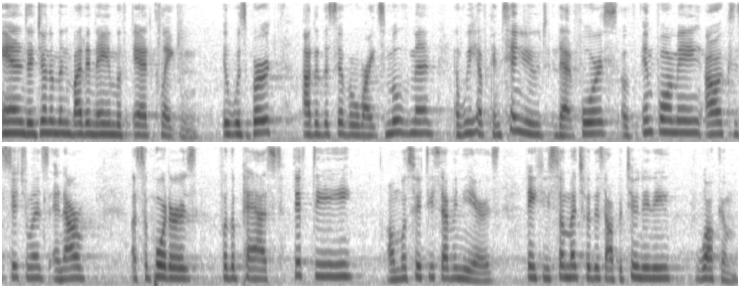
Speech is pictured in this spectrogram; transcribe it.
and a gentleman by the name of Ed Clayton. It was birthed out of the civil rights movement, and we have continued that force of informing our constituents and our uh, supporters for the past 50, almost 57 years. Thank you so much for this opportunity. Welcome.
